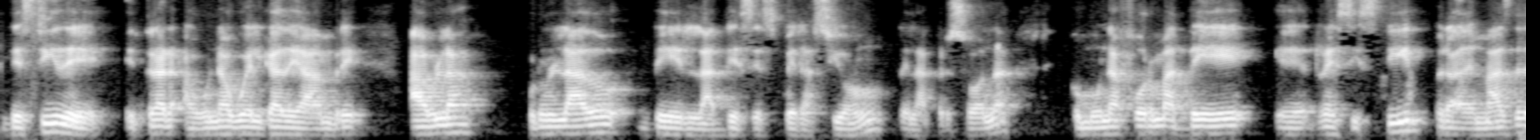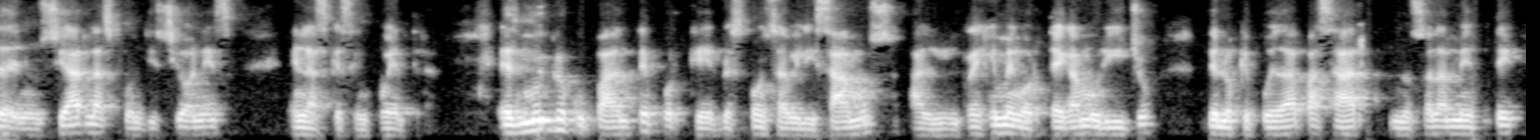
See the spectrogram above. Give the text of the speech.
decide entrar a una huelga de hambre, habla, por un lado, de la desesperación de la persona como una forma de eh, resistir, pero además de denunciar las condiciones en las que se encuentra. Es muy preocupante porque responsabilizamos al régimen Ortega Murillo de lo que pueda pasar no solamente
